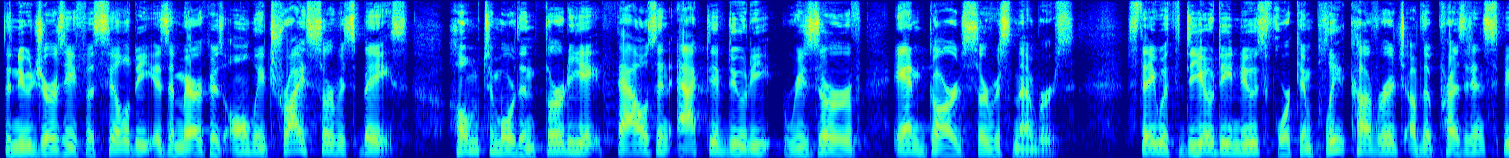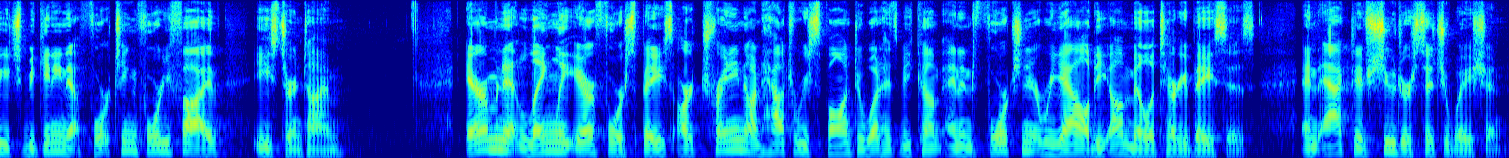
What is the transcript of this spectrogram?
The New Jersey facility is America's only tri service base, home to more than 38,000 active duty, reserve, and Guard service members. Stay with DoD News for complete coverage of the president's speech beginning at 1445 Eastern Time. Airmen at Langley Air Force Base are training on how to respond to what has become an unfortunate reality on military bases an active shooter situation.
